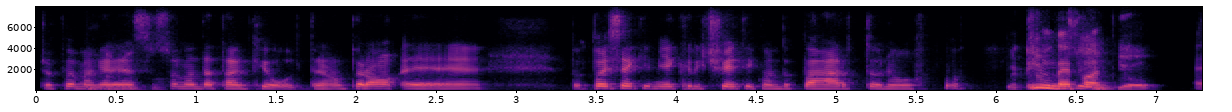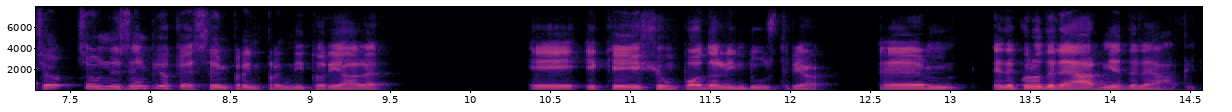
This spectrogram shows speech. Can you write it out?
Cioè, poi magari adesso sono andata anche oltre, no? però eh, poi sai che i miei criceti quando partono. C'è un, esempio, c'è, c'è un, esempio, che è sempre imprenditoriale e, e che esce un po' dall'industria ehm, ed è quello delle arnie e delle api.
